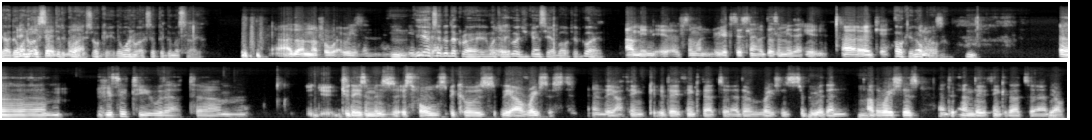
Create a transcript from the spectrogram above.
Yeah, the one who he said accepted that- Christ. Okay, the one who accepted the Messiah. I don't know for what reason. Mm. did He that. accepted the Christ. What, Uh, what you can say about it? Go ahead. I mean, if someone rejects Islam, it doesn't mean that he. Uh, okay. Okay, no Anyways. problem. Hmm. Um, he said to you that um, Judaism is, is false because they are racist, and they are think they think that uh, their race is superior than Mm. other races, and and they think that uh, they are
